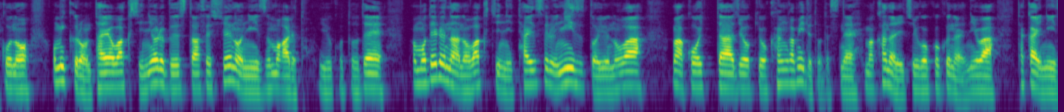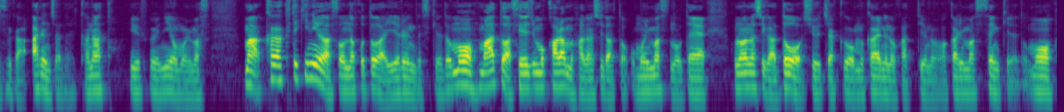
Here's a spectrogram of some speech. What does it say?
このオミクロン対応ワクチンによるブースター接種へのニーズもあるということでモデルナのワクチンに対するニーズというのはまあ、こういった状況を鑑みるとですね、まあ、かなり中国国内には高いニーズがあるんじゃないかなというふうに思います。まあ科学的にはそんなことが言えるんですけれども、まあ、あとは政治も絡む話だと思いますのでこの話がどう終着を迎えるのかっていうのは分かりませんけれども、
